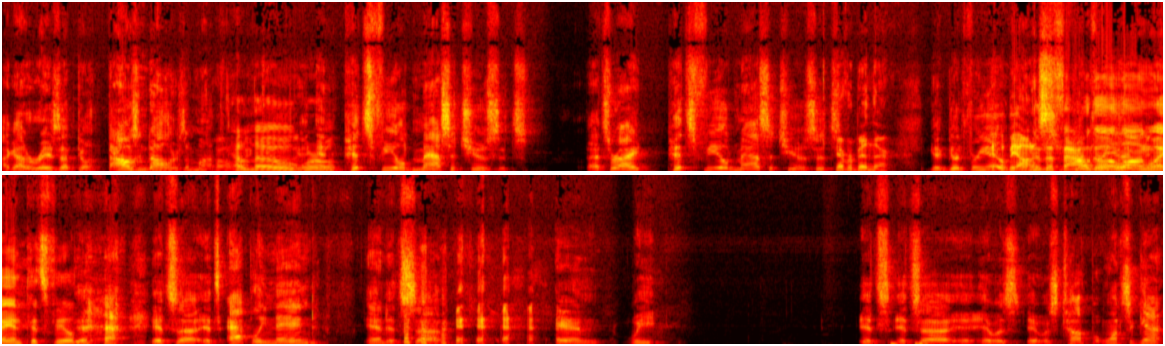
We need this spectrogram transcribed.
I got to raise up to a thousand dollars a month Hello world in. Pittsfield, Massachusetts. That's right, Pittsfield, Massachusetts. Never been there. Good, good for you. I'll be honest. Does a foul go a you. long way in Pittsfield? Yeah, it's uh, it's aptly named, and it's uh, and we. It's it's uh it, it was it was tough, but once again,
